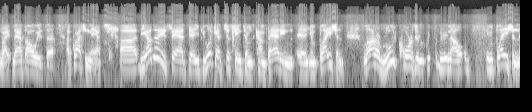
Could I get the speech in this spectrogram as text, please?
right? That's always a, a question there. Uh, the other is that uh, if you look at just in terms of combating uh, inflation, a lot of root causes, you know, inflation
